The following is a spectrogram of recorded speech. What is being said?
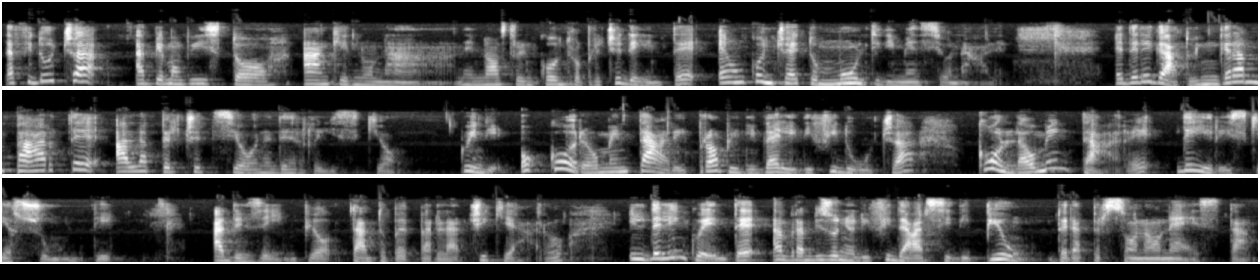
La fiducia, abbiamo visto anche una, nel nostro incontro precedente, è un concetto multidimensionale ed è legato in gran parte alla percezione del rischio. Quindi occorre aumentare i propri livelli di fiducia con l'aumentare dei rischi assunti. Ad esempio, tanto per parlarci chiaro, il delinquente avrà bisogno di fidarsi di più della persona onesta,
